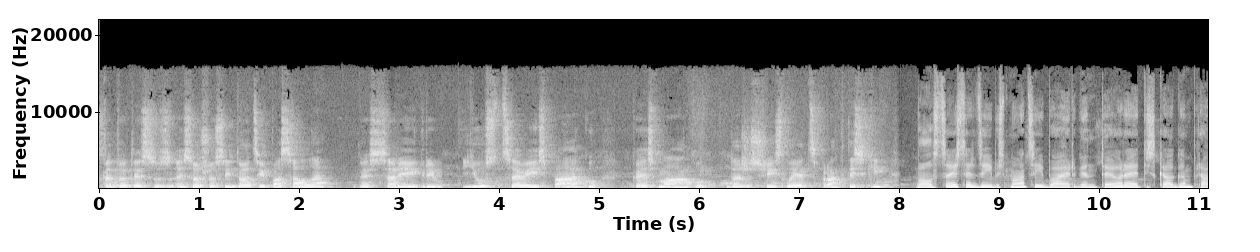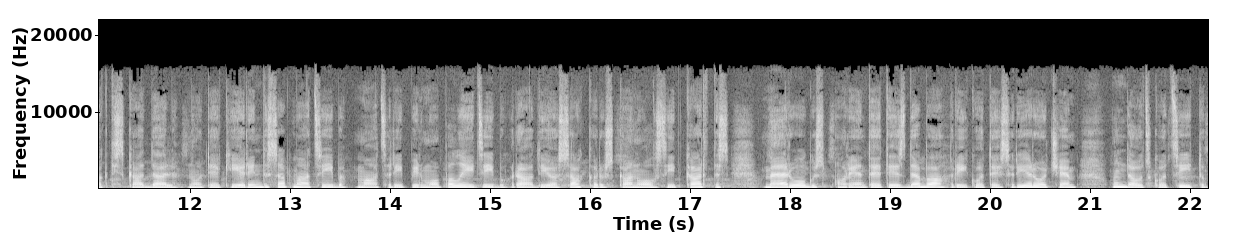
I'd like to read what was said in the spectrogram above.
Skatoties uz esošo situāciju pasaulē, es arī gribu just sevī spēku, ka es māku dažas šīs lietas praktiski, Valsts aizsardzības mācībā ir gan teorētiskā, gan praktiskā daļa. Notiek ierindas apmācība, māca arī pirmo palīdzību, rādio sakarus, kā nolasīt kartes, mērogus, orientēties dabā, rīkoties ar ieročiem un daudz ko citu.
